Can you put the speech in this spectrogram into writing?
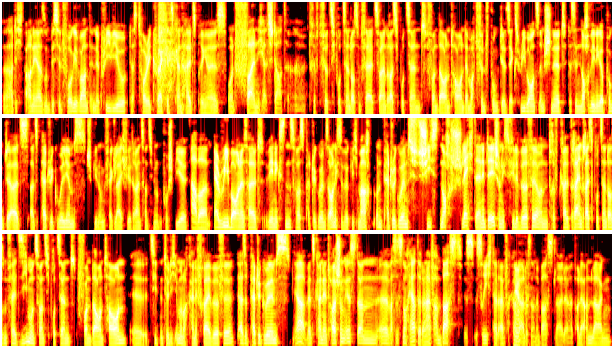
hatte ich Arne ja so ein bisschen vorgewarnt in der Preview, dass Tory Craig jetzt kein Halsbringer ist und vor allem nicht als Starter. Er trifft 40 Prozent aus dem Feld, 32 Prozent von Downtown. Der macht fünf Punkte, sechs Rebounds im Schnitt. Das sind noch weniger Punkte als, als Patrick Williams. Spielen ungefähr gleich viel, 23 Minuten pro Spiel. Aber er reboundet halt wenigstens, was Patrick Williams auch nicht so wirklich macht. Und Patrick Williams schießt noch schlechter. Er nimmt ja eh schon nicht so viele Würfe und trifft gerade 33 Prozent aus dem Feld, 27 Prozent von Downtown. Äh, zieht natürlich immer noch keine Freiwürfe. Also Patrick Williams, ja, wenn es keine Enttäuschung ist, dann äh, was ist noch härter? Dann einfach ein Bust. Es, es riecht halt einfach gerade ja. alles nach einem Bust leider. Tolle Anlagen.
